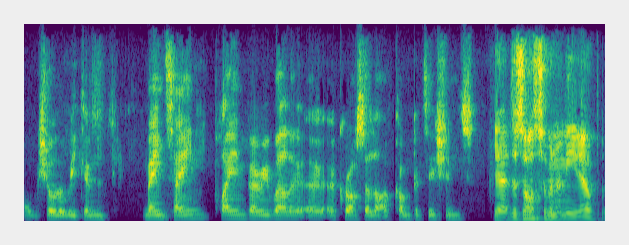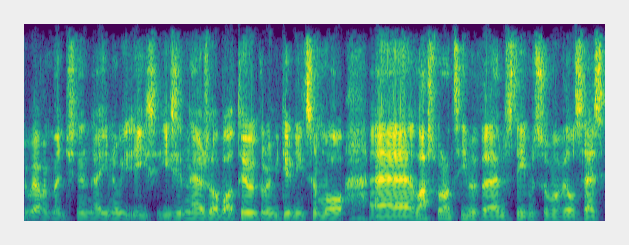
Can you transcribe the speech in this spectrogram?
make sure that we can maintain playing very well across a lot of competitions. Yeah, there's also Minamino we haven't mentioned in there. You know, he's, he's in there as well, but I do agree we do need some more. Uh, last one on Timo Werner, Stephen Somerville says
